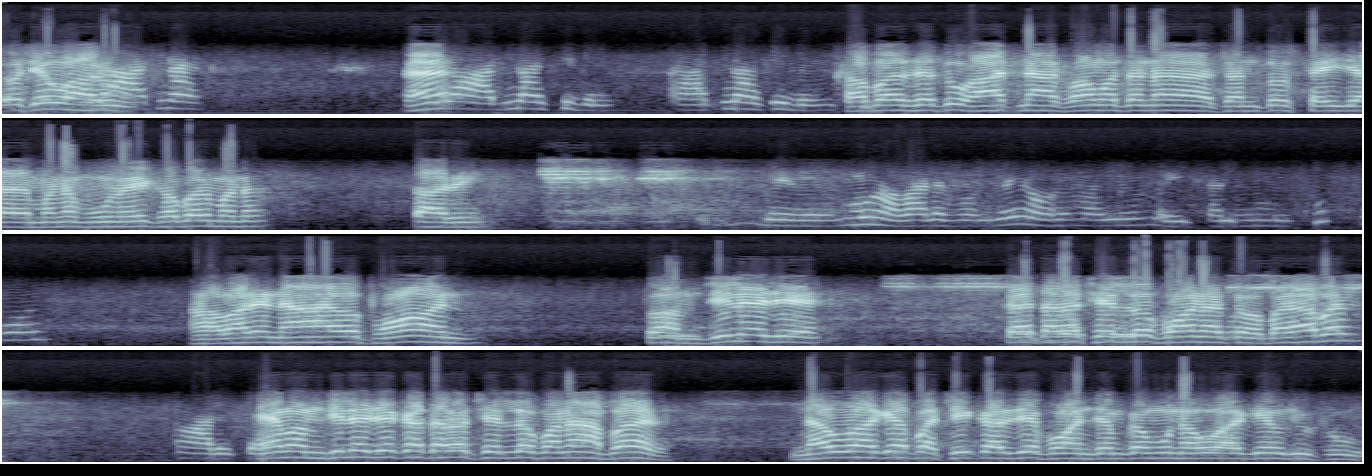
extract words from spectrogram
તો કેવું સારું ના હે? હાથ નાખી દઉં હાથ નાખી દઉં. ખબર છે તું હાથ નાખવામાં તને સંતોષ થઈ જાય. મને હું નહીં ખબર મને? તારી. હું સવારે ફોન કર્યો હવે મારી પૈસા નહીં મૂકું ફોન સવારે ના આવ્યો ફોન તો સમજી લેજે. કે તારો છેલ્લો ફોન હતો બરાબર? એમ સમજી લેજે કે તારો છેલ્લો ફોન આભાર નવ વાગ્યા પછી કરજે ફોન જેમ કે હું નવ વાગે જ ઉઠું.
